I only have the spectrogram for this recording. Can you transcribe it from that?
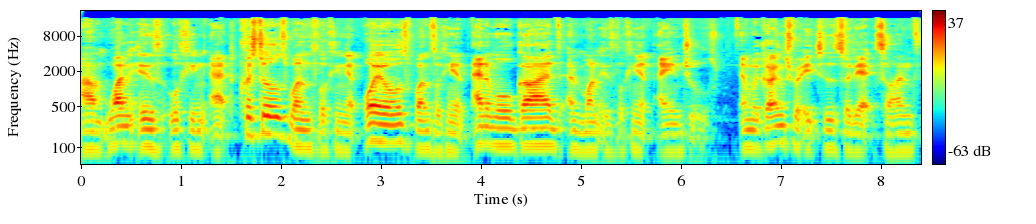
Um, one is looking at crystals, one's looking at oils, one's looking at animal guides, and one is looking at angels. And we're going through each of the zodiac signs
